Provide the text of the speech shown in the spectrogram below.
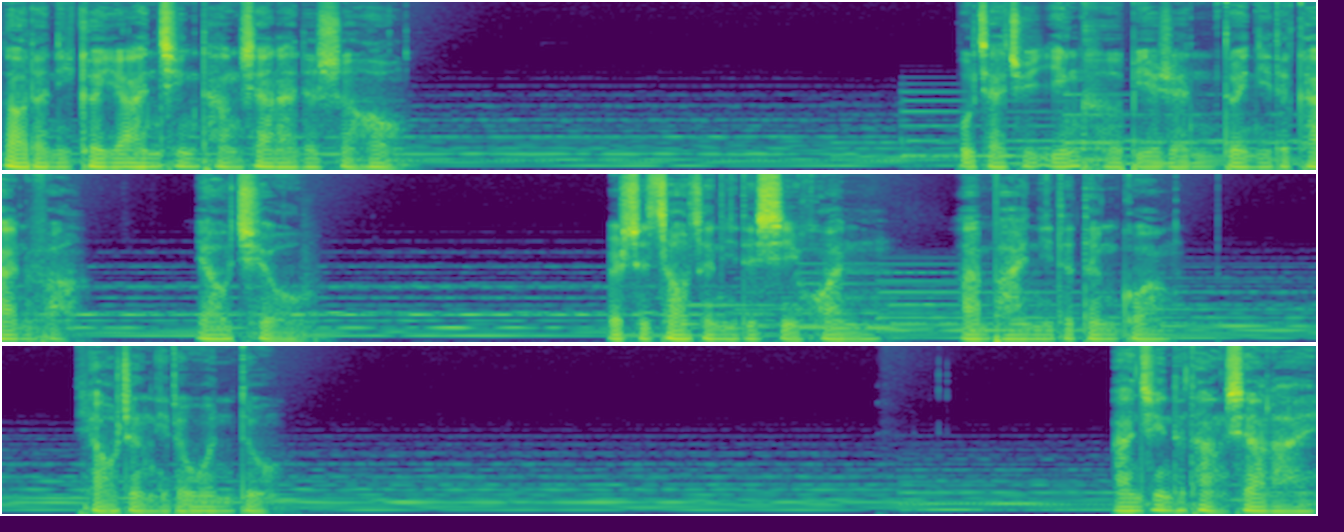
到了你可以安静躺下来的时候，不再去迎合别人对你的看法、要求，而是照着你的喜欢安排你的灯光，调整你的温度，安静的躺下来，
